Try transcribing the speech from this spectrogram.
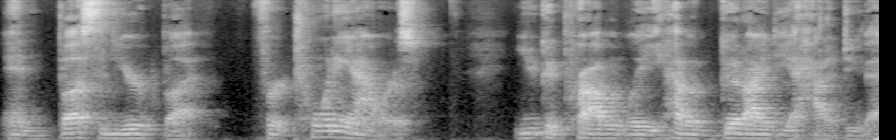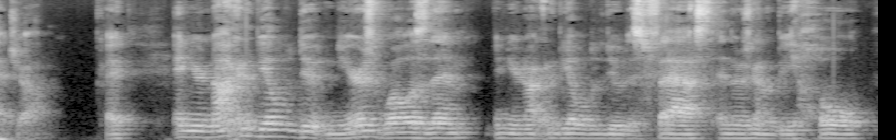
and busted your butt for 20 hours, you could probably have a good idea how to do that job. Okay and you're not going to be able to do it near as well as them, and you're not going to be able to do it as fast, and there's going to be a whole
